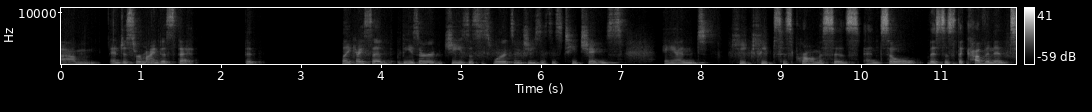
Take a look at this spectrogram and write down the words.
um, and just remind us that that, like I said, these are Jesus's words and Jesus's teachings, and He keeps His promises. And so this is the covenant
